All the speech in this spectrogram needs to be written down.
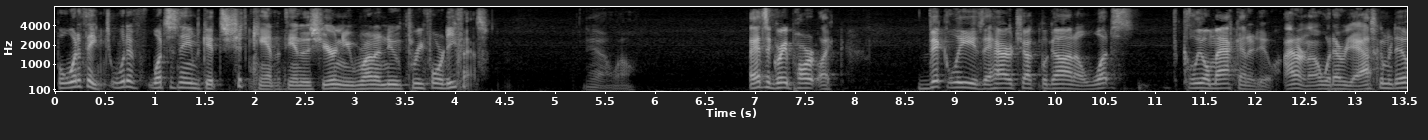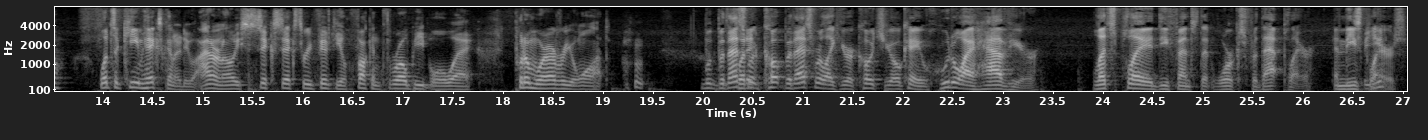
But what if they? What if what's his name gets shit canned at the end of this year and you run a new three four defense? Yeah, well, that's a great part. Like Vic leaves, they hire Chuck Pagano. What's Khalil Mack gonna do? I don't know. Whatever you ask him to do. What's Akiem Hicks gonna do? I don't know. He's 6'6", 350. He'll fucking throw people away. Put him wherever you want. but, but that's But where it- co- but that's where like you're a coach. You go, okay, who do I have here? Let's play a defense that works for that player and these you- players.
